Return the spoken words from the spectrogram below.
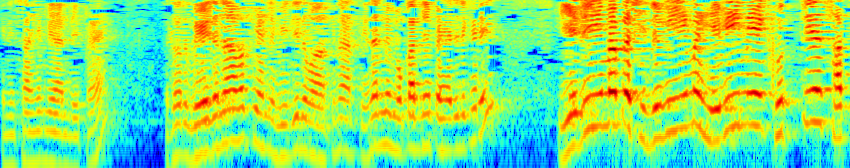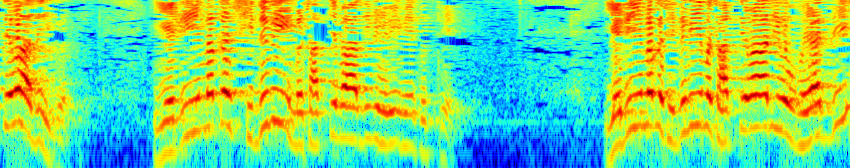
ඒ නිසා හිම යන්න එපා. ඒතකොට වේදනාව කියන්නේ විඳිනවා කියන අර්ථය. දැන් මේ මොකක්ද මේ පැහැදිලි කරේ? යෙදීමක සිදුවීම හෙවීමේ කෘත්‍ය සත්‍යවාදීව. යෙදීමක සිදුවීම සත්‍යවාදීව හෙවීමේ කෘත්‍යය. යෙදීමක සිදුවීම සත්‍යවාදීව හොයද්දී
